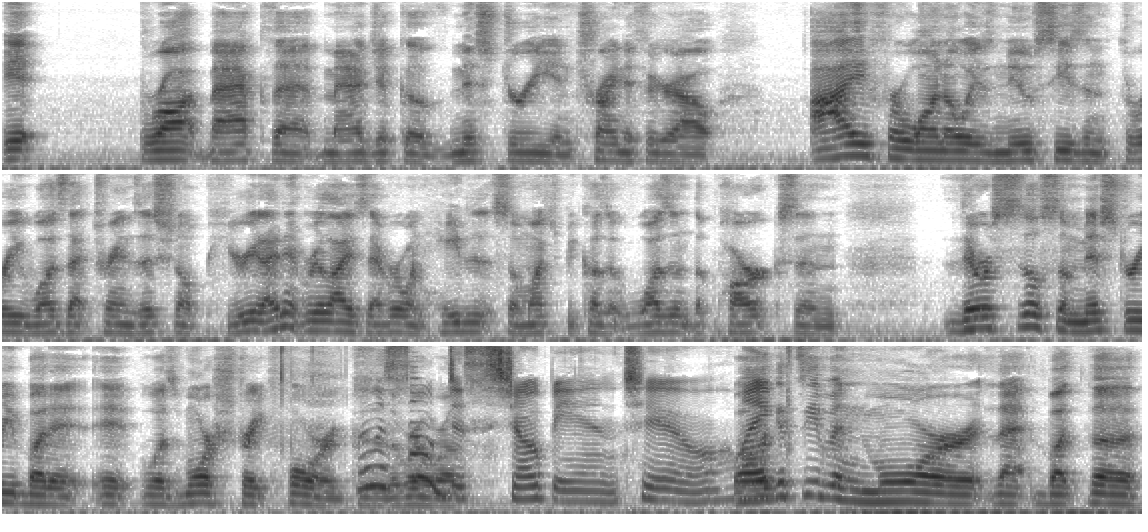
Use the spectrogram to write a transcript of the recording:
it brought back that magic of mystery and trying to figure out. I, for one, always knew season three was that transitional period. I didn't realize everyone hated it so much because it wasn't the parks and there was still some mystery, but it, it was more straightforward. It of was the so world. dystopian too. Well, like it gets even more that, but the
